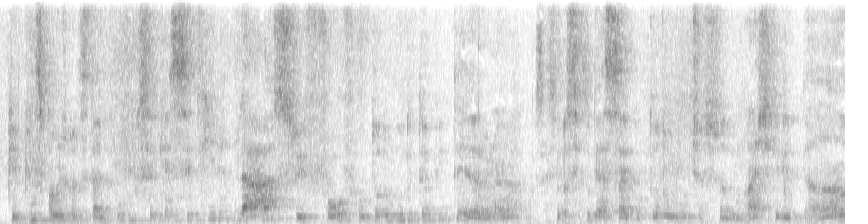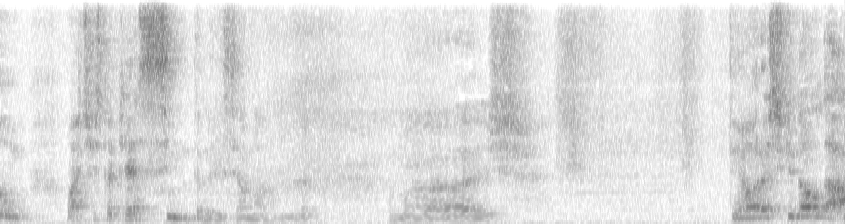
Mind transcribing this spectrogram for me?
Porque principalmente quando você tá em público, você quer ser queridaço e fofo com todo mundo o tempo inteiro, né? Se você puder sair com todo mundo te achando mais queridão, o artista quer sim também ser amado, né? Mas... Tem horas que não dá.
